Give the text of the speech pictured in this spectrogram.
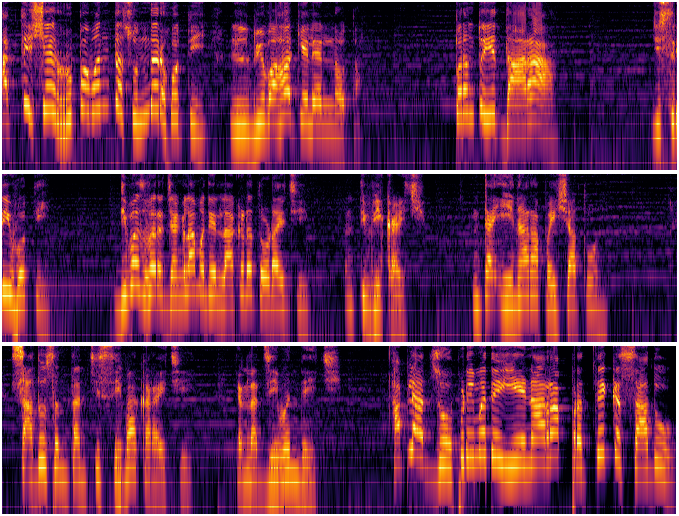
अतिशय रूपवंत सुंदर होती. विवाह केलेला नव्हता. परंतु ही दारा जी स्त्री होती दिवसभर जंगलामध्ये लाकडं तोडायची आणि ती विकायची. आणि त्या येणाऱ्या पैशातून साधू संतांची सेवा करायची त्यांना जेवण द्यायची. आपल्या झोपडीमध्ये येणारा प्रत्येक साधू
